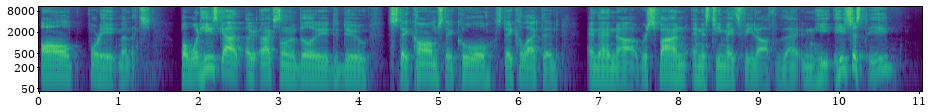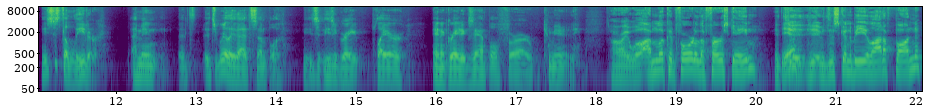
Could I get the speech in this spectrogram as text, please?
all 48 minutes. But what he's got an excellent ability to do, stay calm, stay cool, stay collected, and then uh, respond, and his teammates feed off of that. And he he's just he he's just a leader. I mean, it's it's really that simple. He's he's a great player and a great example for our community. All right. Well, I'm looking forward to the first game. It's, Yeah. it- it's just going to be a lot of fun.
